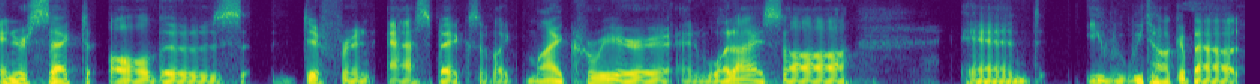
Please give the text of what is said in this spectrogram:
intersect all those different aspects of like my career and what I saw. And you, we talk about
